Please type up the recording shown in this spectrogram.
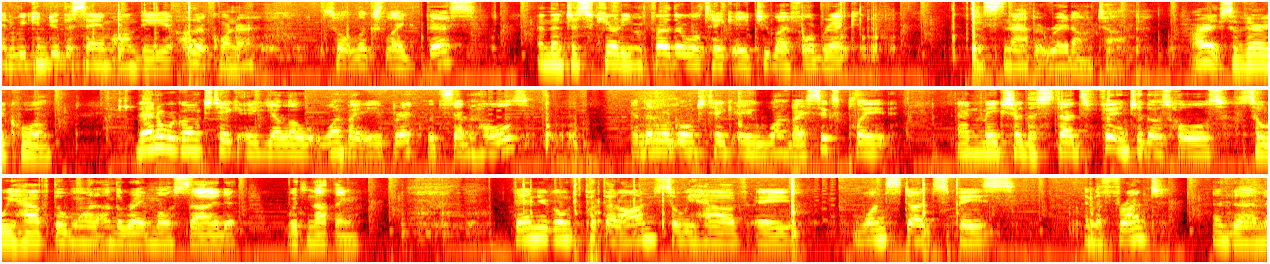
And we can do the same on the other corner. So it looks like this. And then to secure it even further, we'll take a 2x4 brick and snap it right on top. All right, so very cool. Then we're going to take a yellow 1x8 brick with seven holes. And then we're going to take a 1x6 plate and make sure the studs fit into those holes so we have the one on the rightmost side with nothing. Then you're going to put that on so we have a one stud space in the front and then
